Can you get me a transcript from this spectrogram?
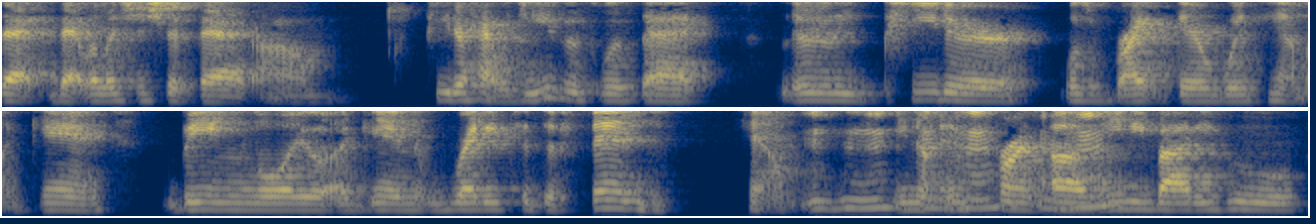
that that relationship that um, Peter had with Jesus was that literally Peter was right there with him again, being loyal again, ready to defend him. Mhm, You know, in mhm, front of mhm. anybody who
